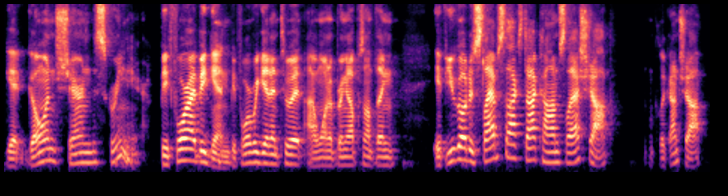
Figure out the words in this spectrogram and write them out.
get going sharing the screen here. Before I begin, before we get into it, I want to bring up something. If you go to slabstox.com slash shop click on shop,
